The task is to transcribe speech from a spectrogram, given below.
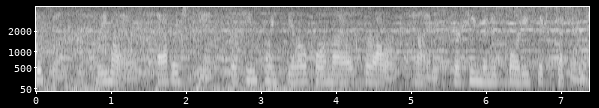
Distance 3 miles. Average speed 13.04 miles per hour. Time 13 minutes 46 seconds.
